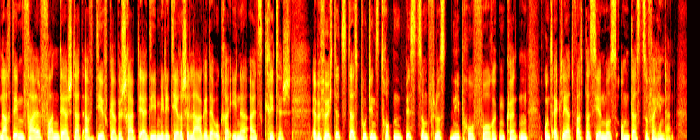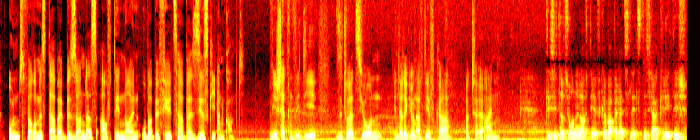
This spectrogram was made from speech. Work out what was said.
Nach dem Fall von der Stadt Avdiivka beschreibt er die militärische Lage der Ukraine als kritisch. Er befürchtet, dass Putins Truppen bis zum Fluss Dnipro vorrücken könnten und erklärt, was passieren muss, um das zu verhindern. Und warum es dabei besonders auf den neuen Oberbefehlshaber Sirski ankommt. Wie schätzen Sie die Situation in der Region Avdiivka aktuell ein? Die Situation in Avdiivka war bereits letztes Jahr kritisch.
